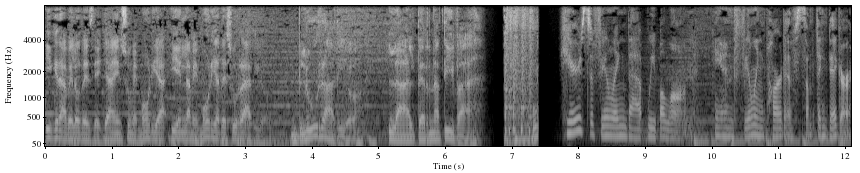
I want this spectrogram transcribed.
y grábelo desde ya en su memoria y en la memoria de su radio. Blue Radio, la alternativa. Here's to feeling that we belong and feeling part of something bigger.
